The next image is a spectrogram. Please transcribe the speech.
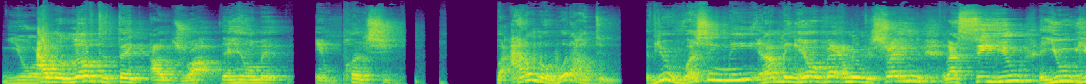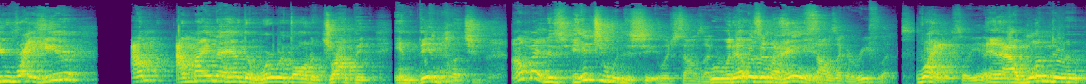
Your I would love to think I'll drop the helmet and punch you. But I don't know what I'll do. If you're rushing me and I'm being held back, I'm being restrained, and I see you and you you right here, I'm I might not have the wherewithal to drop it and then punch you. I might just hit you with this shit. which sounds like whatever's in my hand. sounds like a reflex. Right. So, yeah. And I wonder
